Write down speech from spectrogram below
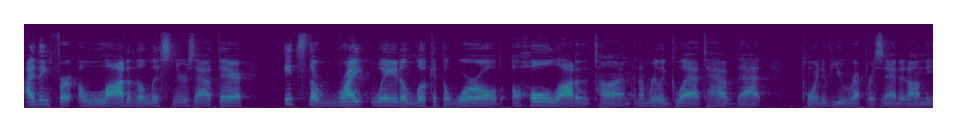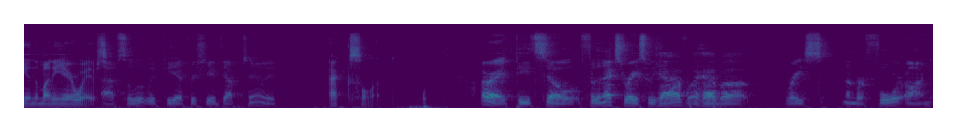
I think for a lot of the listeners out there, it's the right way to look at the world a whole lot of the time, and I'm really glad to have that point of view represented on the In the Money airwaves. Absolutely, Pete. I appreciate the opportunity. Excellent. All right, Pete. So for the next race we have, I have a race number four on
